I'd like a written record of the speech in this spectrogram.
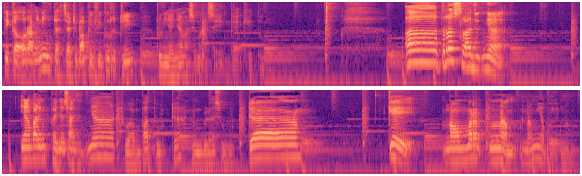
tiga orang ini udah jadi public figure di dunianya masing-masing kayak gitu. Uh, terus selanjutnya. Yang paling banyak selanjutnya 24 udah 16 udah. Oke nomor 6 6 ya ya 6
